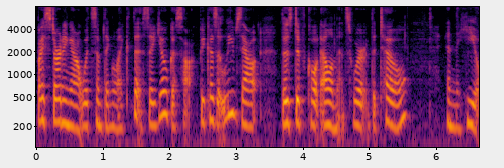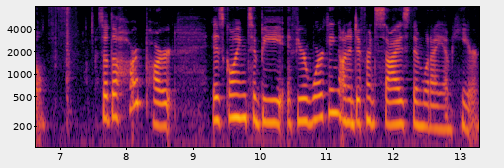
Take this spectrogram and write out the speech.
by starting out with something like this, a yoga sock, because it leaves out those difficult elements where the toe and the heel. So the hard part is going to be if you're working on a different size than what I am here.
